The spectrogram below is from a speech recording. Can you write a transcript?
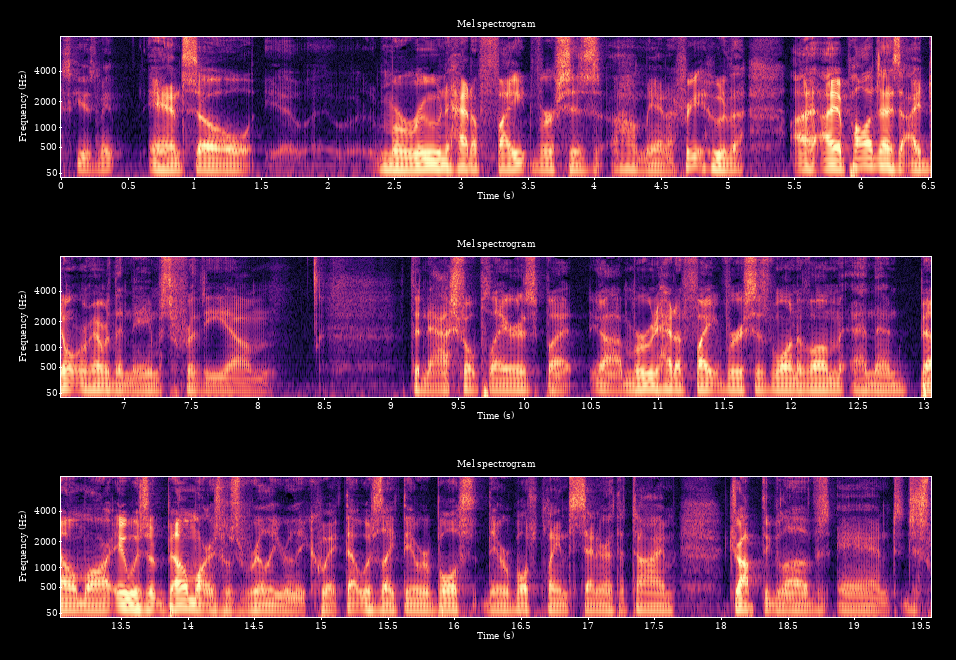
excuse me, and so Maroon had a fight versus oh man, I forget who the. I, I apologize, I don't remember the names for the um, the Nashville players, but uh, Maroon had a fight versus one of them, and then Bellemare. It was Bellemare's was really really quick. That was like they were both they were both playing center at the time, dropped the gloves and just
